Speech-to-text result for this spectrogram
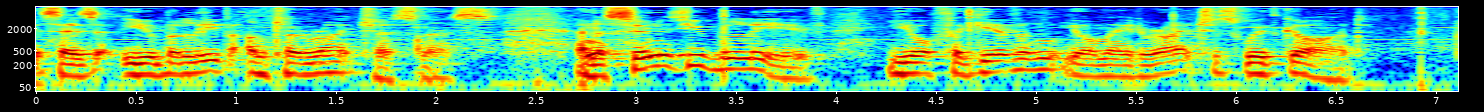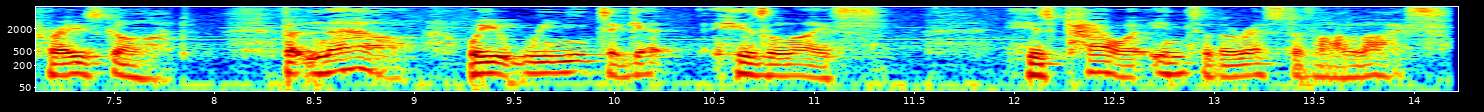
it says, You believe unto righteousness. And as soon as you believe, you're forgiven, you're made righteous with God. Praise God. But now we, we need to get His life, His power into the rest of our life.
